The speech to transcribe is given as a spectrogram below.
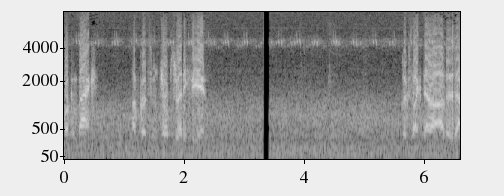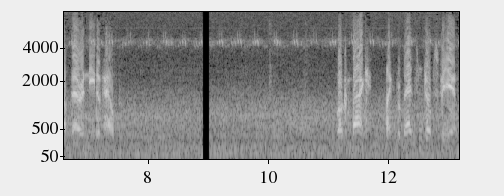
Welcome back. I've got some jobs ready for you. Looks like there are others out there in need of help. Welcome back. I've prepared some jobs for you.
